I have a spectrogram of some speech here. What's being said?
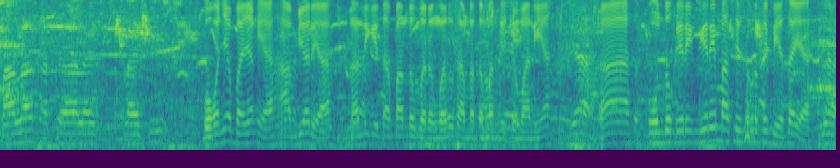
malas, ada lagi. pokoknya banyak ya ambiar ya. Nanti kita pantau bareng-bareng sama teman kicomania Ya. nah untuk kirim-kirim masih seperti biasa ya Ya.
